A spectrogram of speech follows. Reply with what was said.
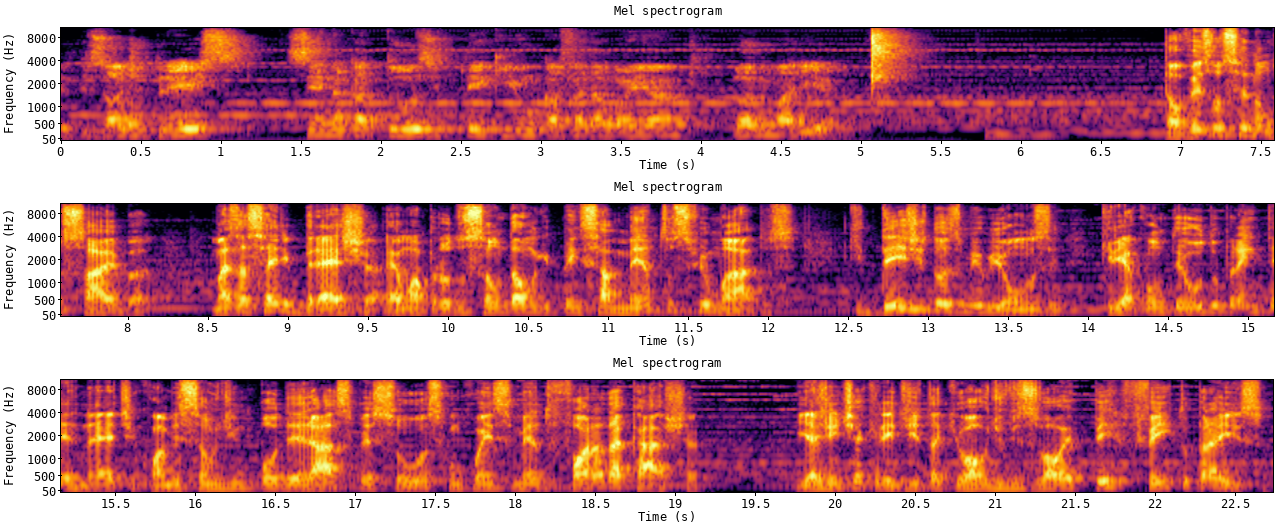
Episódio 3, cena 14, take 1, café da manhã, plano Maria. Talvez você não saiba, mas a série Brecha é uma produção da ONG Pensamentos Filmados, que desde 2011 cria conteúdo para a internet com a missão de empoderar as pessoas com conhecimento fora da caixa. E a gente acredita que o audiovisual é perfeito para isso.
